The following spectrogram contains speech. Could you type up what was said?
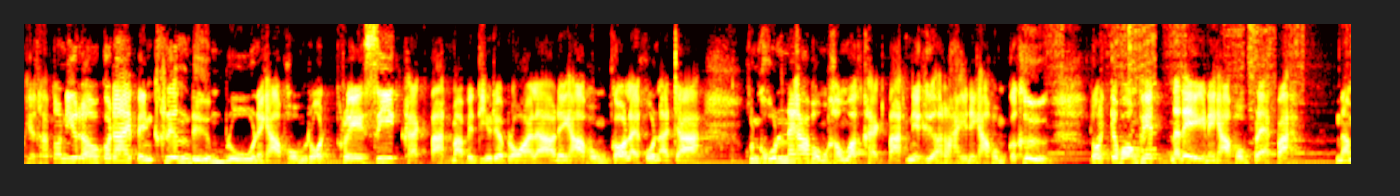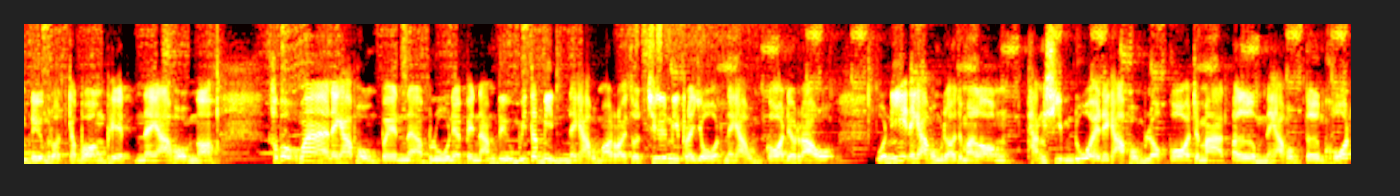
อเคครับ ตอนนี้เราก็ได้เป็นเครื่องดื่มบลูนะครับผมรส Crazy Cactus มาเป็นที่เรียบร้อยแล้วนะครับผมก็หลายคนอาจจะคุ้นๆนะครับผมคำว่า Cactus เนี่ยคืออะไรนะครับผมก็คือรสกระบองเพชรนั่นเองนะครับผมแปลกปะน้ำดื่มรสกระบองเพชรนะครับผมเนาะเขาบอกว่านะครับผมเป็นบลูเนี่ยเป็นน้ำดื่มวิตามินนะครับผมอร่อยสดชื่นมีประโยชน์นะครับผมก็เดี๋ยวเรา วันนี้นะครับผมเราจะมาลองทั้งชิมด้วยนะครับผมแล้วก็จะมาเติมนะครับผมเติมโค้ด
